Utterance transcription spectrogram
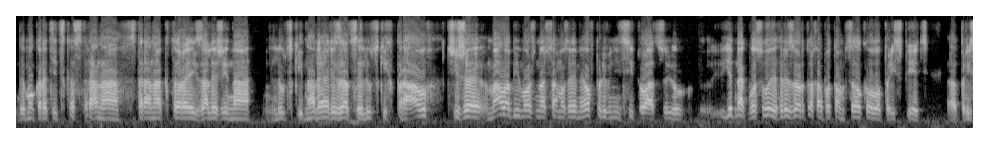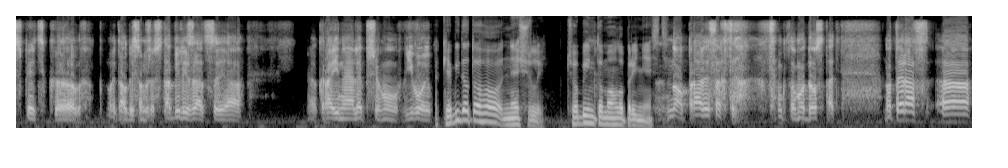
demokratická strana, strana, ktorej záleží na, ľudský, na realizácii ľudských práv. Čiže mala by možno samozrejme ovplyvniť situáciu jednak vo svojich rezortoch a potom celkovo prispieť, prispieť k, povedal by som, že stabilizácii a krajine lepšiemu vývoju. Keby do toho nešli, čo by im to mohlo priniesť? No práve sa chcem, chcem k tomu dostať. No teraz uh,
